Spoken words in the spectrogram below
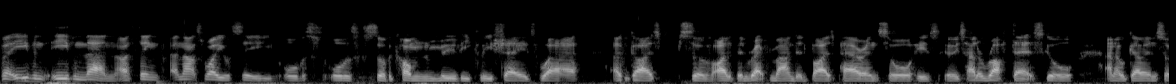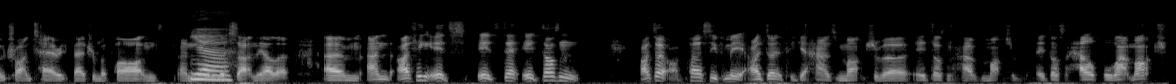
but even even then, I think, and that's why you'll see all this all this sort of common movie cliches where a guy's sort of either been reprimanded by his parents or he's he's had a rough day at school and he'll go in and sort of try and tear his bedroom apart and and Yeah. all this that and the other. Um, and I think it's it's it doesn't. I don't personally for me. I don't think it has much of a. It doesn't have much of. It doesn't help all that much.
